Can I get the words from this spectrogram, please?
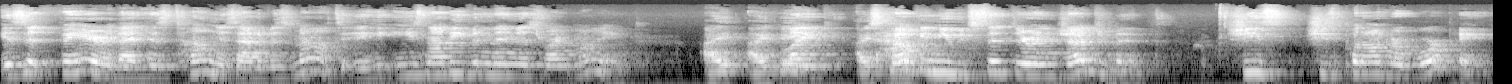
Is it fair that his tongue is out of his mouth? He, he's not even in his right mind. I, I think Like, I still, how can you sit there in judgment? She's she's put on her war paint.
